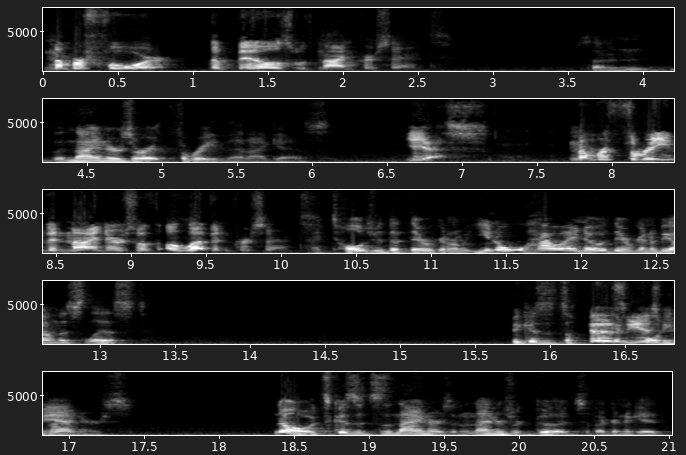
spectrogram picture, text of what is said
Number 4, the Bills with 9%. So the Niners are at three, then I guess. Yes. Number 3, the Niners with 11%. I told you that they were gonna. You know how I know they were gonna be on this list? Because it's a fucking ESPN. 49ers. No, it's because it's the Niners, and the Niners are good, so they're gonna get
